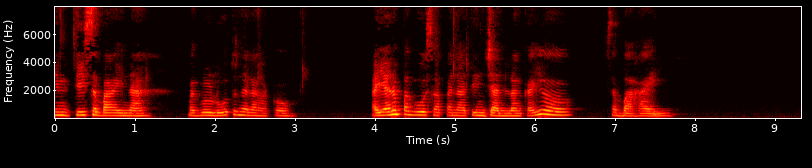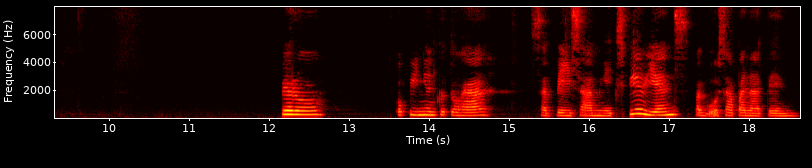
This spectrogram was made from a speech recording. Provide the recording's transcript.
hindi sa bahay na. Magluluto na lang ako. Ayan ang pag-uusapan natin, dyan lang kayo sa bahay. Pero, opinion ko to ha, sa base sa aming experience, pag-uusapan natin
